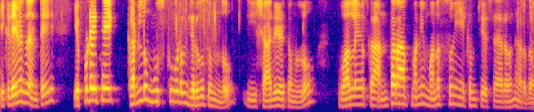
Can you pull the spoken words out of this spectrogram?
ఇక్కడ ఏమైందంటే ఎప్పుడైతే కళ్ళు మూసుకోవడం జరుగుతుందో ఈ శారీరకంలో వాళ్ళ యొక్క అంతరాత్మని మనస్సుని ఏకం చేశారో అని అర్థం.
